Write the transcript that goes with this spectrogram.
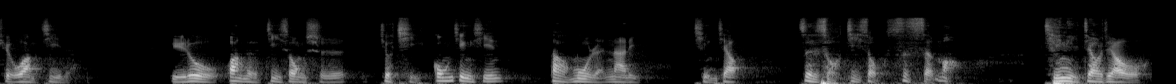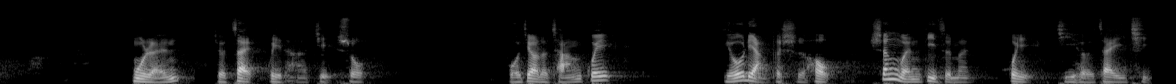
却忘记了，雨露忘了寄送时，就起恭敬心，到牧人那里请教这首寄送是什么，请你教教我。牧人就再为他解说。佛教的常规有两个时候，声闻弟子们会集合在一起，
